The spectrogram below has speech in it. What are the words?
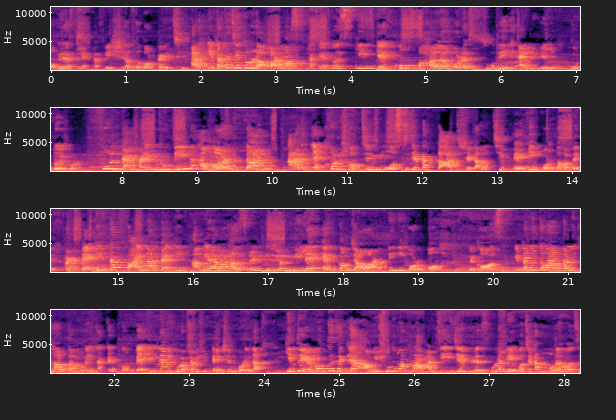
অবভিয়াসলি একটা ফেসিয়াল তো দরকারই ছিল। আর এটাতে যেহেতু রাবার মাস্ক থাকে, তো স্কিনকে খুব ভালো করে সুদিং অ্যান্ড হিলিং দুটোই করে। ফুল প্যাম্পারিং রুটিন আমার ডান আর এখন সবচেয়ে মোস্ট যেটা কাজ, সেটা হচ্ছে প্যাকিং করতে হবে। বাট প্যাকিংটা ফাইনাল প্যাকিং আমি আর আমার হাজবেন্ড দুজন মিলে একদম যাওয়ার দিনই করব। বিকজ এটা নিতে হয়, ওটা নিতে হয়, ওটা মনেই থাকে। তো প্যাকিং নিয়ে আমি খুব একটা বেশি টেনশন করি না। কিন্তু এর মধ্যে থেকে আমি শুধুমাত্র আমার যেই যে ড্রেসগুলো নেব, যেটা মনে হয়েছে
